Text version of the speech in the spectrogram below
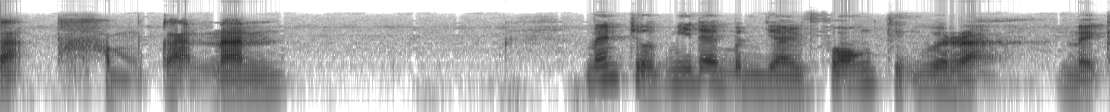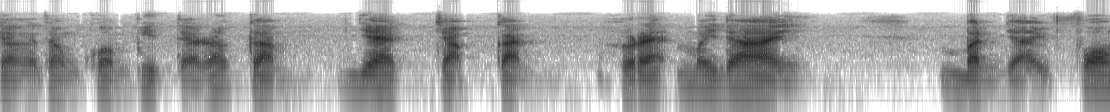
กระทำการนั้น แม้นโจทย์มิได้บรรยายฟ้องถึงเวลา ในการกระทำความผิดแต่ละกรรมแยกจากกัน และไม่ได้ บรรยายฟ้อง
